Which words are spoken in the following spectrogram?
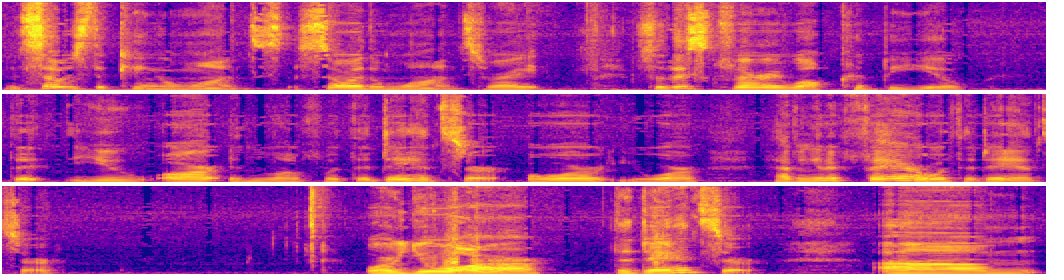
and so is the King of Wands. So are the Wands, right? So this very well could be you, that you are in love with a dancer, or you are having an affair with a dancer, or you are the dancer. Um,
